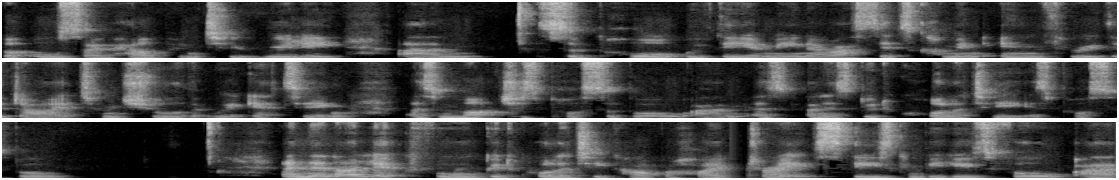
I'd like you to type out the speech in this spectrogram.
but also helping to really um, support with the amino acids coming in through the diet to ensure that we're getting as much as possible um, as, and as good quality as possible. And then I look for good quality carbohydrates. These can be useful. Uh,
